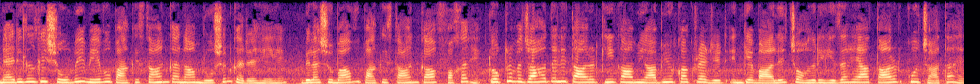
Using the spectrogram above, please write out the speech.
میڈیکل کے شعبے میں وہ پاکستان کا نام روشن کر رہے ہیں۔ بلا شبہ وہ پاکستان کا فخر ہے۔ ڈاکٹر وجاہت علی تارڑ کی کامیابیوں کا کریڈٹ ان کے والد چوہدری حضر حیات تارڑ کو جاتا ہے،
